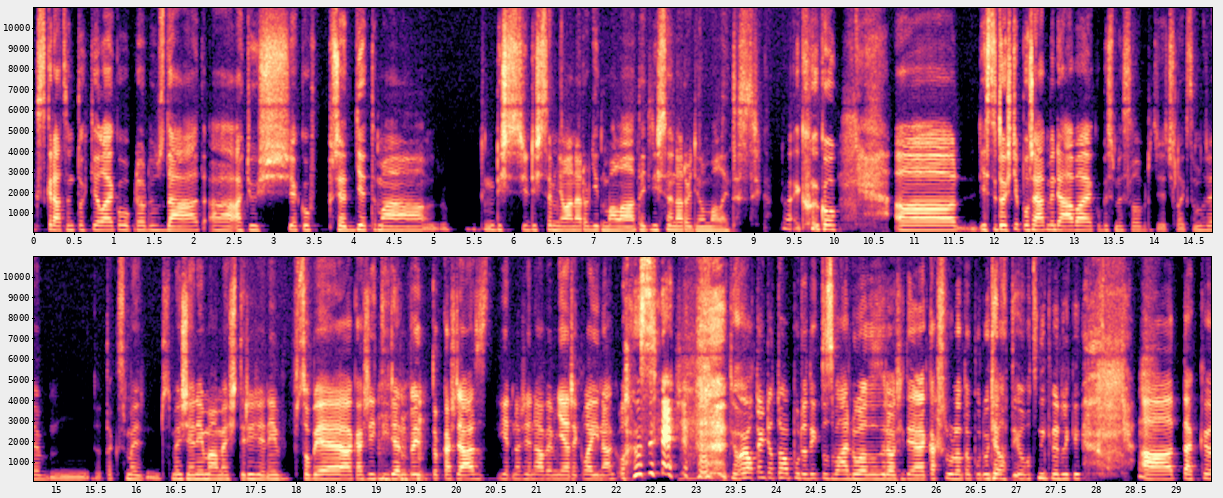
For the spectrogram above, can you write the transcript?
xkrát jsem to chtěla jako opravdu vzdát a ať už jako před dětma, když, když jsem měla narodit malá, teď když se narodil malý, to si říkám, jako, jako a jestli to ještě pořád mi dává jakoby smysl, protože člověk samozřejmě, mm, tak jsme, jsme ženy, máme čtyři ženy v sobě a každý týden by to každá jedna žena ve mně řekla jinak. Vlastně, že, jo, jo, teď do toho půjdu, teď to zvládnu a zase další den kašlu na to, půjdu dělat ty ovocný knedlíky. A tak eh,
